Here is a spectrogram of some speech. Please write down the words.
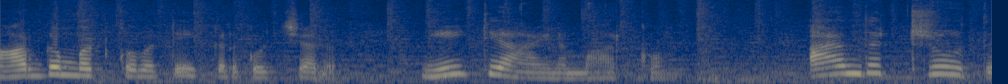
మార్గం పట్టుకోబట్టి ఇక్కడికి వచ్చాను ఏంటి ఆయన మార్గం. ఐఎమ్ ద ట్రూత్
